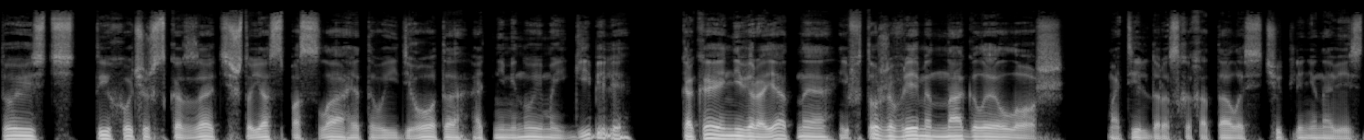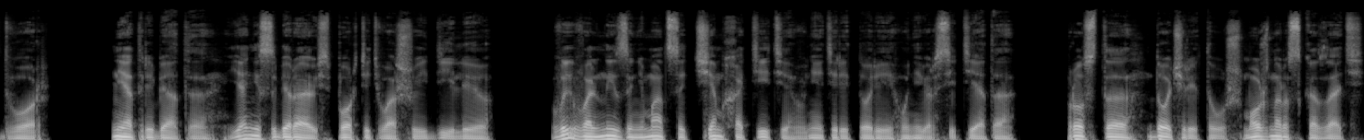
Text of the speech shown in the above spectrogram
«То есть ты хочешь сказать, что я спасла этого идиота от неминуемой гибели? Какая невероятная и в то же время наглая ложь!» Матильда расхохоталась чуть ли не на весь двор. «Нет, ребята, я не собираюсь портить вашу идиллию. Вы вольны заниматься чем хотите вне территории университета. Просто дочери-то уж можно рассказать».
